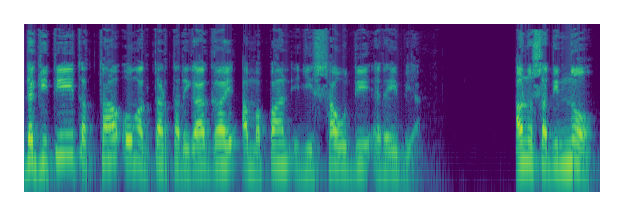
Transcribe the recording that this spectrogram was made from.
dagiti tattaong agtartarigagay amapan iti Saudi Arabia. Ano sa dinno,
